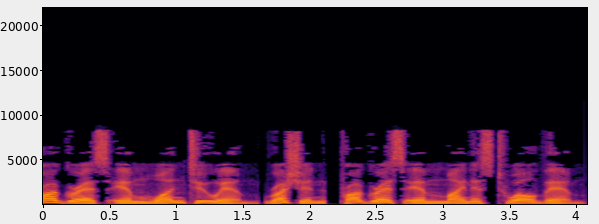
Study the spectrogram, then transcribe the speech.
Progress M12M Russian, Progress M-12M,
